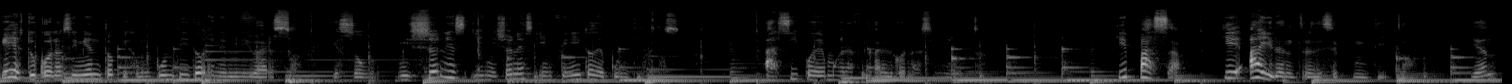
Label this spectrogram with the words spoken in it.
¿qué es tu conocimiento? Que es un puntito en el universo, que son millones y millones infinitos de puntitos. Así podemos graficar el conocimiento. ¿Qué pasa? ¿Qué hay dentro de ese puntito? ¿Bien?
